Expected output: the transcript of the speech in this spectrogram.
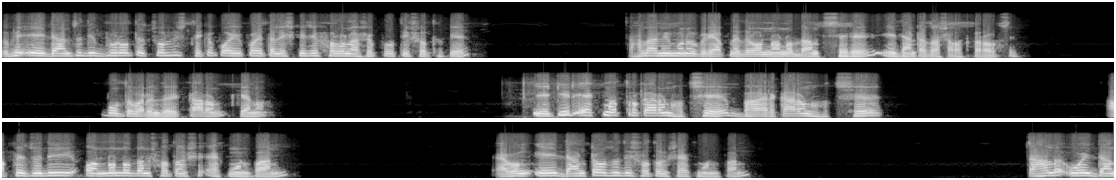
তবে এই ধান যদি বুড়োতে চল্লিশ থেকে পঁয়তাল্লিশ কেজি ফলন আসে প্রতি শতকে, তাহলে আমি মনে করি আপনাদের অন্যান্য ধান ছেড়ে এই ধানটা চাষাবাদ করা উচিত। বলতে পারেন যে কারণ কেন? এটির একমাত্র কারণ হচ্ছে কারণ হচ্ছে আপনি যদি অন্যান্য ধান শতাংশে এক মন পান, এবং এই ধানটাও যদি শতাংশে এক মন পান, তাহলে ওই ধান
